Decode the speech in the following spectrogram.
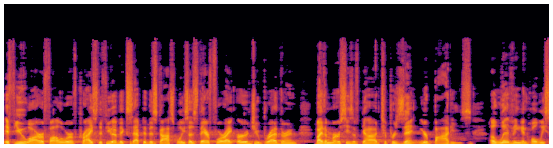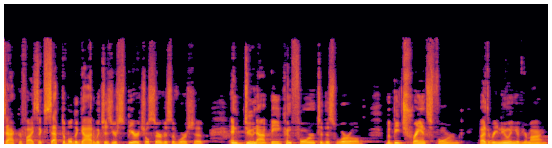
if you are a follower of Christ, if you have accepted this gospel, he says, therefore I urge you, brethren, by the mercies of God, to present your bodies a living and holy sacrifice acceptable to God, which is your spiritual service of worship. And do not be conformed to this world, but be transformed by the renewing of your mind,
